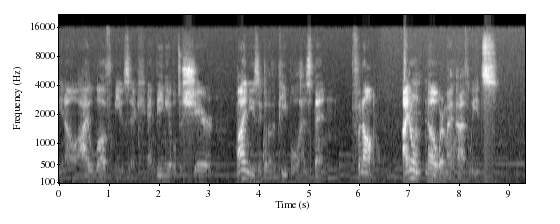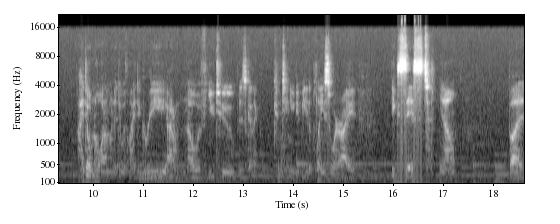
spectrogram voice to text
You know, I love music, and being able to share my music with other people has been phenomenal. I don't know where my path leads. I don't know what I'm going to do with my degree. I don't know if YouTube is going to place where I exist, you know. But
